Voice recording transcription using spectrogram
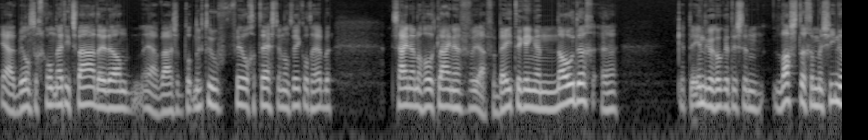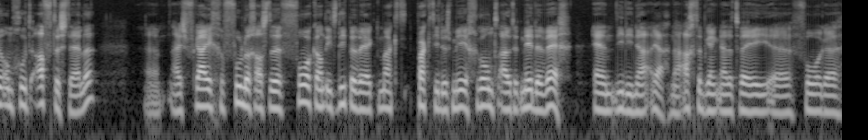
ja, bij ons de grond net iets zwaarder dan ja, waar ze tot nu toe veel getest en ontwikkeld hebben. Zijn er nog wel kleine ja, verbeteringen nodig? ik heb de indruk ook, het is een lastige machine om goed af te stellen. Uh, hij is vrij gevoelig als de voorkant iets dieper werkt, maakt, pakt hij dus meer grond uit het midden weg. En die hij naar, ja, naar achter brengt naar de twee uh, voren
